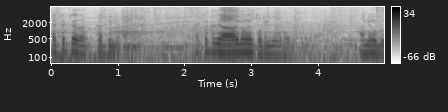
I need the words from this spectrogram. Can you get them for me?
സെക്രട്ടറി അതാണ് ക്ലബിന്റെ സെക്രട്ടറി രാവിലെ മുതൽ തുടങ്ങിയ പരിപാടി. അനൂപ്.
